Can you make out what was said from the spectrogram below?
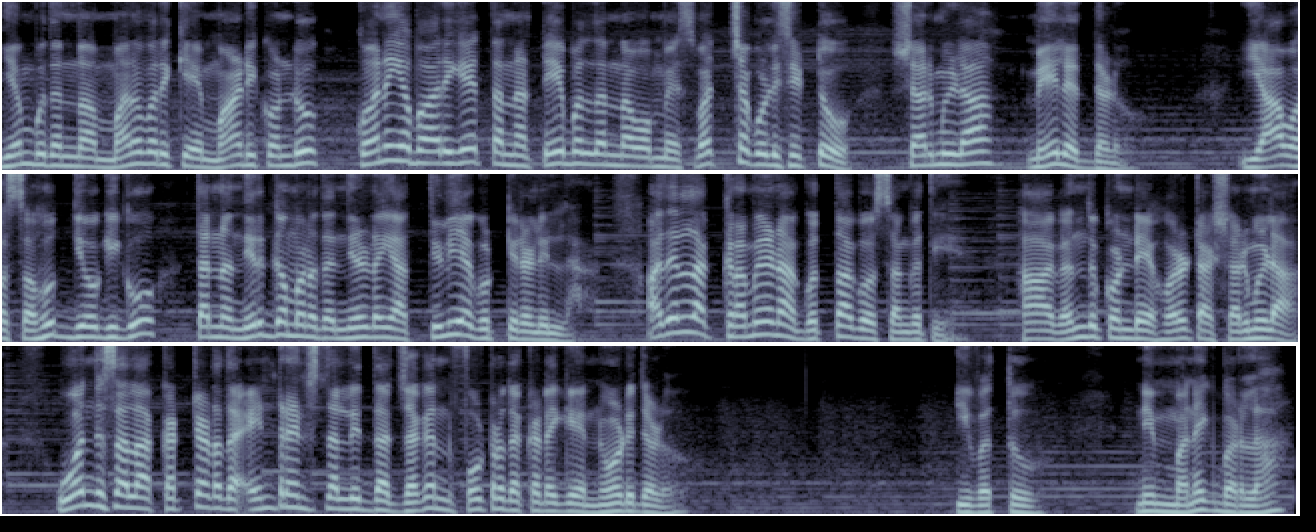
ಎಂಬುದನ್ನು ಮನವರಿಕೆ ಮಾಡಿಕೊಂಡು ಕೊನೆಯ ಬಾರಿಗೆ ತನ್ನ ಟೇಬಲ್ ಅನ್ನ ಒಮ್ಮೆ ಸ್ವಚ್ಛಗೊಳಿಸಿಟ್ಟು ಶರ್ಮಿಳಾ ಮೇಲೆದ್ದಳು. ಯಾವ ಸಹೋದ್ಯೋಗಿಗೂ ತನ್ನ ನಿರ್ಗಮನದ ನಿರ್ಣಯ ತಿಳಿಯಗೊಟ್ಟಿರಲಿಲ್ಲ. ಅದೆಲ್ಲ ಕ್ರಮೇಣ ಗೊತ್ತಾಗೋ ಸಂಗತಿ. ಹಾಗಂದುಕೊಂಡೇ ಹೊರಟ ಶರ್ಮಿಳಾ ಒಂದು ಸಲ ಕಟ್ಟಡದ ಎಂಟ್ರೆನ್ಸ್ನಲ್ಲಿದ್ದ ಜಗನ್ ಫೋಟೋದ ಕಡೆಗೆ ನೋಡಿದಳು. ಇವತ್ತು ನಿಮ್ಮ ಮನೆಗೆ ಬರಲಾ?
